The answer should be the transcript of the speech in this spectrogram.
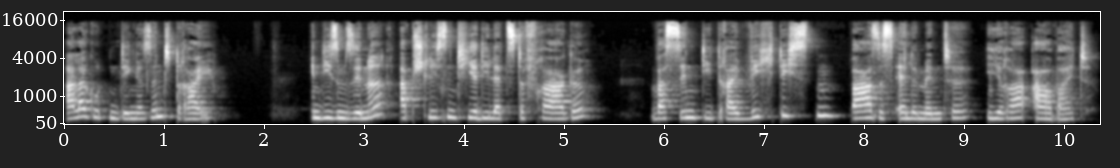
aller guten Dinge sind drei. In diesem Sinne abschließend hier die letzte Frage was sind die drei wichtigsten Basiselemente Ihrer Arbeit?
